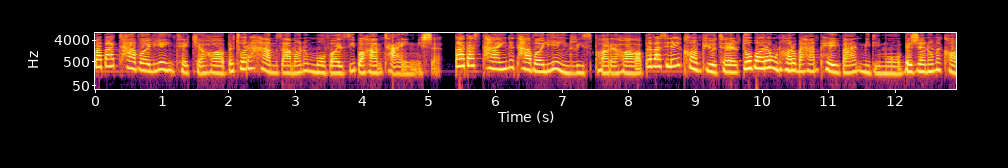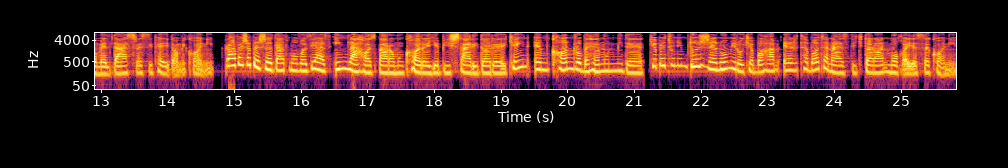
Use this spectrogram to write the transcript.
و بعد توالی این تکه ها به طور همزمان و موازی با هم تعیین میشه. بعد از تعیین توالی این ریزپاره ها به وسیله کامپیوتر دوباره اونها رو به هم پیوند میدیم و به ژنوم کامل دسترسی پیدا می‌کنیم. روش به شدت موازی از این لحاظ برامون کارایی بیشتری داره که این امکان رو به میده که بتونیم دو ژنومی رو که با هم ارتباط نزدیک دارن مقایسه کنیم.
